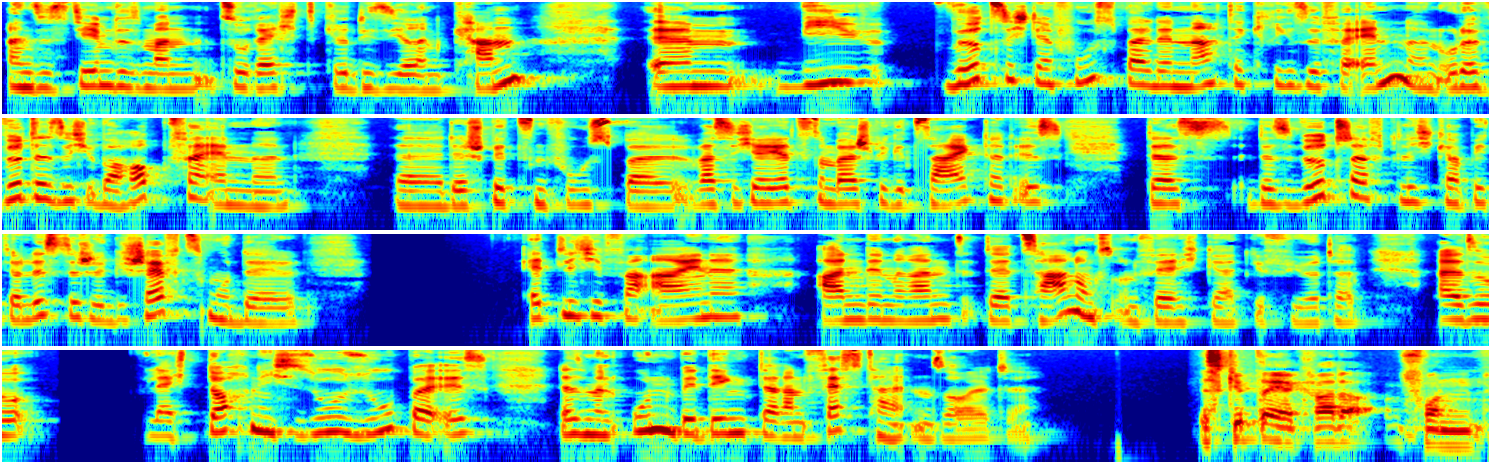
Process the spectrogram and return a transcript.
ein System, das man zu Recht kritisieren kann. Ähm, wie wird sich der Fußball denn nach der Krise verändern oder wird er sich überhaupt verändern? Äh, der Spitzenfußball. Was sich ja jetzt zum Beispiel gezeigt hat, ist, dass das wirtschaftlich-kapitalistische Geschäftsmodell etliche Vereine an den Rand der Zahlungsunfähigkeit geführt hat. Also vielleicht doch nicht so super ist, dass man unbedingt daran festhalten sollte. Es gibt da ja gerade von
